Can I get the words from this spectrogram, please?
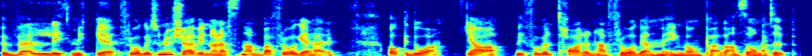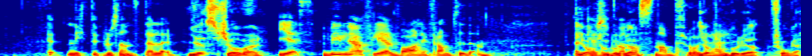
väldigt mycket frågor. Så nu kör vi några snabba frågor här. Och då, ja, vi får väl ta den här frågan med en gång Pallan som typ eh, 90% ställer. Yes, kör varg. Yes, vill ni ha fler barn i framtiden? Eller Jag kanske kan inte var börja. någon snabb fråga Jag här. kan börja fråga.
